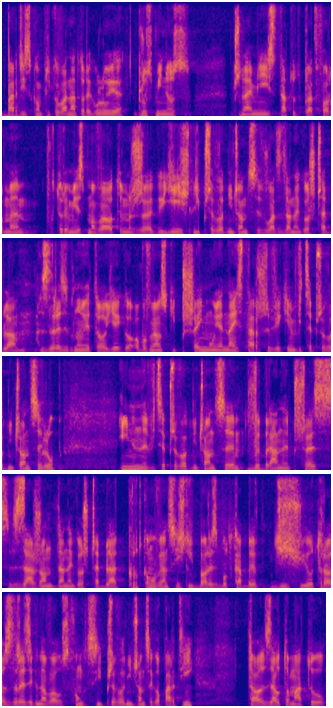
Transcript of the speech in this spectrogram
bardziej skomplikowana. To reguluje plus minus przynajmniej statut Platformy, w którym jest mowa o tym, że jeśli przewodniczący władz danego szczebla zrezygnuje, to jego obowiązki przejmuje najstarszy wiekiem wiceprzewodniczący lub inny wiceprzewodniczący wybrany przez zarząd danego szczebla. Krótko mówiąc, jeśli Borys Budka by dziś, jutro zrezygnował z funkcji przewodniczącego partii, to z automatu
